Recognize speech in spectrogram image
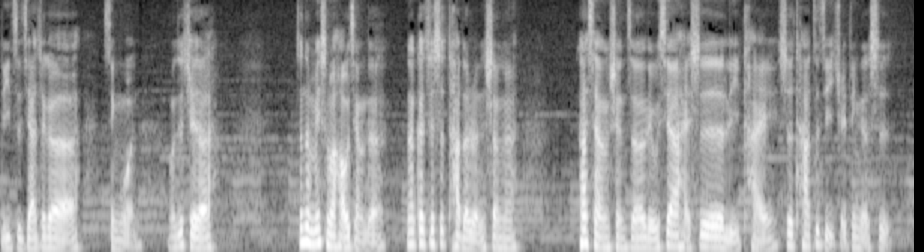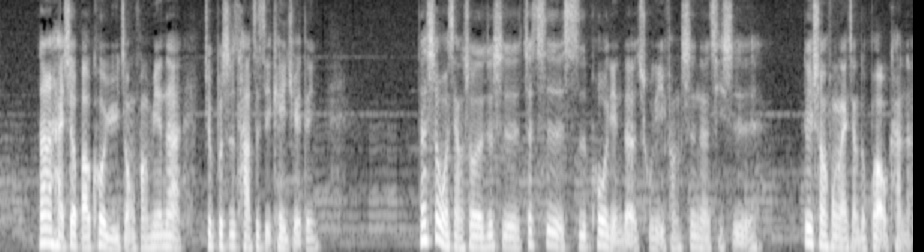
李子嘉这个新闻，我就觉得真的没什么好讲的。那个就是他的人生啊，他想选择留下还是离开，是他自己决定的事。当然还是有包括语种方面，那就不是他自己可以决定。但是我想说的就是，这次撕破脸的处理方式呢，其实对双方来讲都不好看呢。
